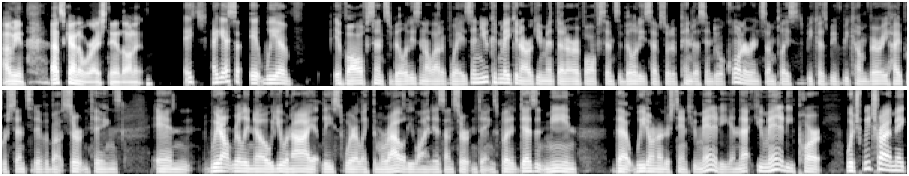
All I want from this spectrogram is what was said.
I mean, that's kind of where I stand on it. It's, I guess uh, it we have evolved sensibilities in a lot of ways, and you could make an argument that our evolved sensibilities have sort of pinned us into a corner in some places because we've become very hypersensitive about certain things and we don't really know you and I at least where like the morality line is on certain things but it doesn't mean that we don't understand humanity and that humanity part which we try and make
